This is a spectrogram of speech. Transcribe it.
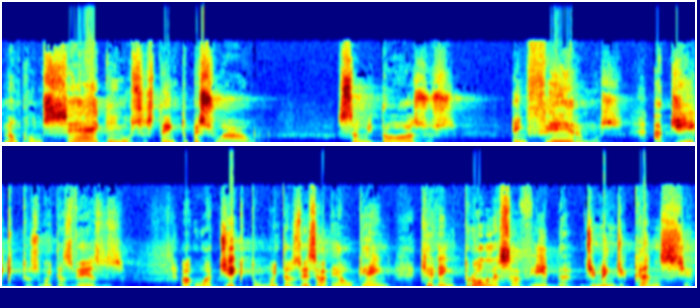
não conseguem o sustento pessoal, são idosos, enfermos, adictos muitas vezes. O adicto, muitas vezes, é alguém que ele entrou nessa vida de mendicância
